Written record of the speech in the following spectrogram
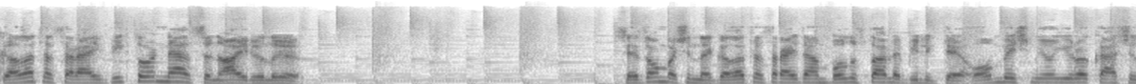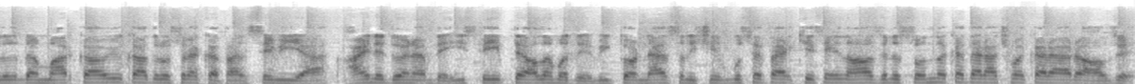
Galatasaray Victor Nelson ayrılığı. Sezon başında Galatasaray'dan bonuslarla birlikte 15 milyon euro karşılığında Marcao'yu kadrosuna katan Sevilla, aynı dönemde isteyip de alamadığı Victor Nelson için bu sefer kesenin ağzını sonuna kadar açma kararı aldı.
